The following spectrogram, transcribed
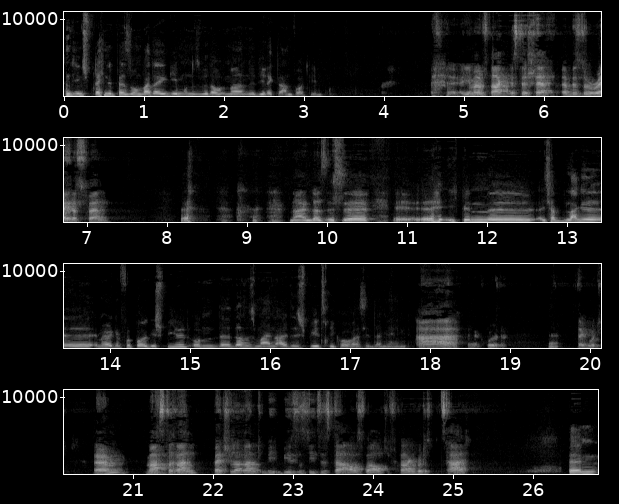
an die entsprechende Person weitergegeben und es wird auch immer eine direkte Antwort geben. Jemand fragt, ist der Chef, äh, bist du Raiders-Fan? Nein, das ist, äh, äh, ich bin, äh, ich habe lange äh, American Football gespielt und äh, das ist mein altes Spieltrikot, was hinter mir hängt. Ah, ja, cool. Ja. Sehr gut. Ähm, Masterand, Bachelorand, wie, wie es, sieht es da aus? War auch die Frage, wird es bezahlt? Ähm,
